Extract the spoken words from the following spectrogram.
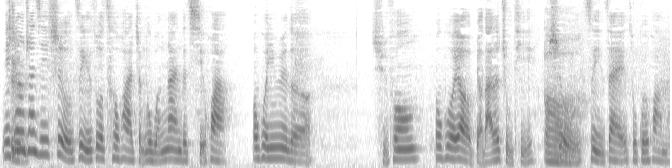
你这张专辑是有自己做策划，整个文案的企划，包括音乐的曲风，包括要表达的主题，啊是有自己在做规划吗？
